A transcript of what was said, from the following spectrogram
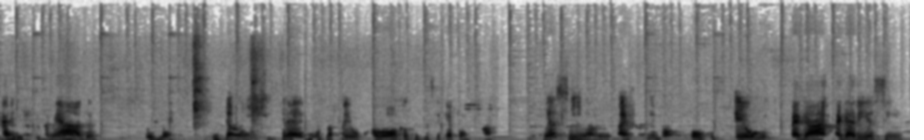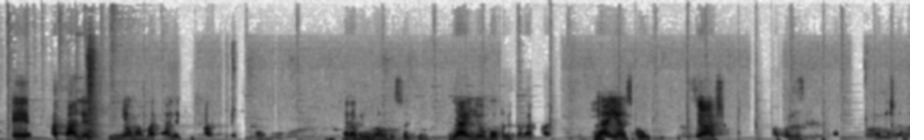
perde tudo na meada? Pois é. Então, escreve no papel, coloca o que você quer pontuar. E assim, Ale, vai fazendo aos poucos. Eu pegar, pegaria assim, é batalha aqui, é uma batalha que faz. Não quero abrir mão disso aqui. E aí eu vou para essa batalha. E aí as outras você acha que vou deixando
